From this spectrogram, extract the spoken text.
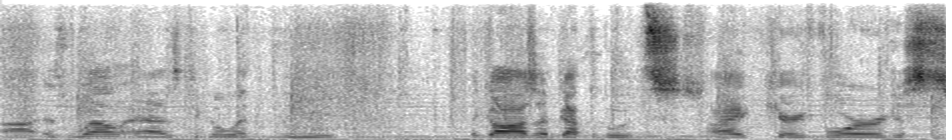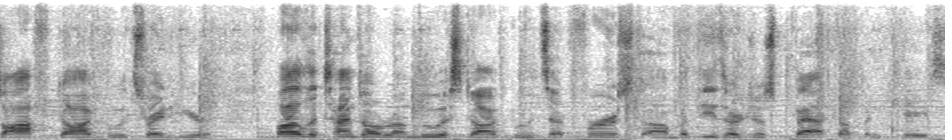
uh, as well as to go with the the gauze, I've got the boots. I carry four just soft dog boots right here. A lot of the times I'll run Lewis dog boots at first, um, but these are just backup in case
